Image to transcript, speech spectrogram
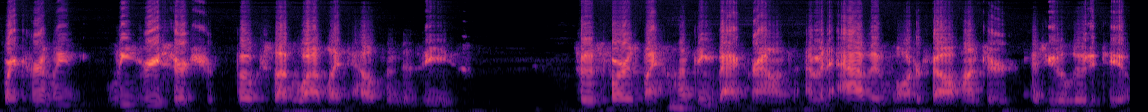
where I currently lead research focused on wildlife health and disease. So as far as my hunting background, I'm an avid waterfowl hunter, as you alluded to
